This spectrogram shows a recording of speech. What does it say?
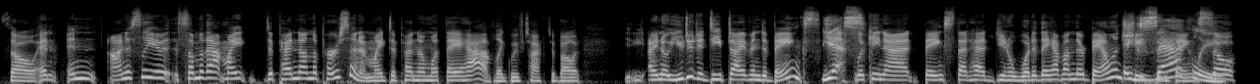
So, and and honestly, uh, some of that might depend on the person. It might depend on what they have. Like we've talked about. I know you did a deep dive into banks. Yes. looking at banks that had, you know, what did they have on their balance sheets? and things. Exactly. So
